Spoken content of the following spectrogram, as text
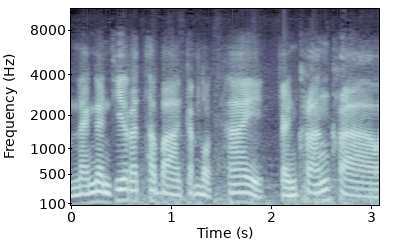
ม และเงินที่รัฐบาลกำหนดให้เป็นครั้งคราว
